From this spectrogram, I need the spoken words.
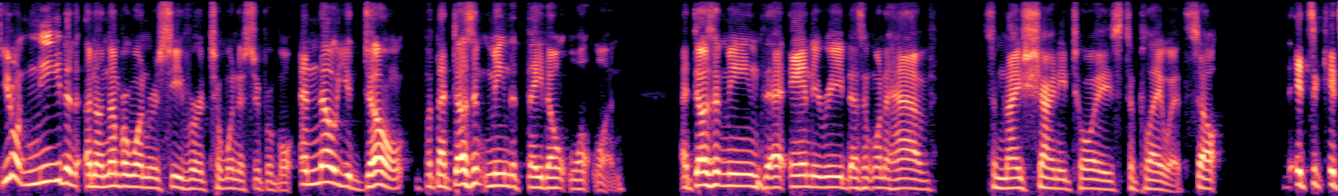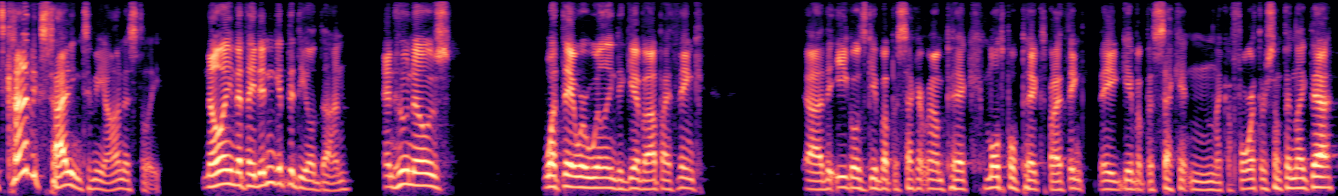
you don't need a, a, number one receiver to win a super bowl. And no you don't but that doesn't mean that they don't want one. It doesn't mean that andy reid doesn't want to have some nice shiny toys to play with. So it's it's kind of exciting to me honestly knowing that they didn't get the deal done and who knows what they were willing to give up. I think uh, the eagles gave up a second round pick multiple picks but i think they gave up a second and like a fourth or something like that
